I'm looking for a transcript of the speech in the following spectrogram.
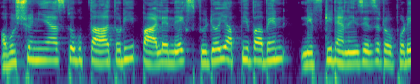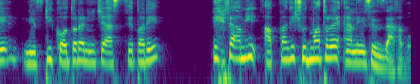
অবশ্যই নিয়ে আসব খুব তাড়াতাড়ি। পারলে নেক্সট ভিডিওই আপনি পাবেন নিফটির অ্যানালিসিসের ওপরে। নিফটি কতটা নিচে আসতে পারে, এটা আমি আপনাকে শুধুমাত্র অ্যানালিসিস দেখাবো।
